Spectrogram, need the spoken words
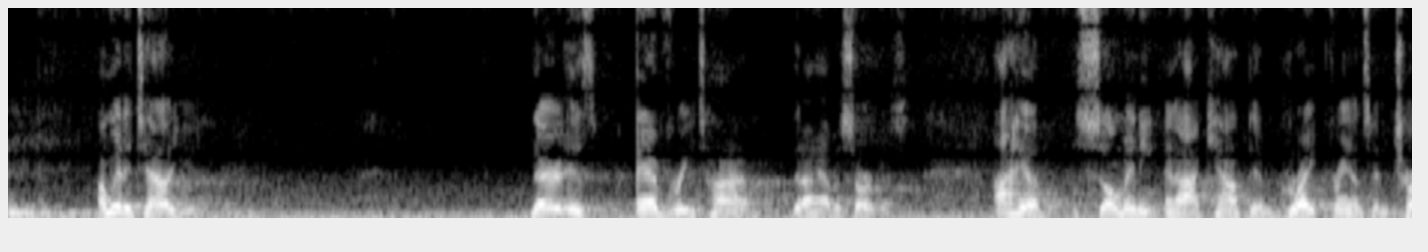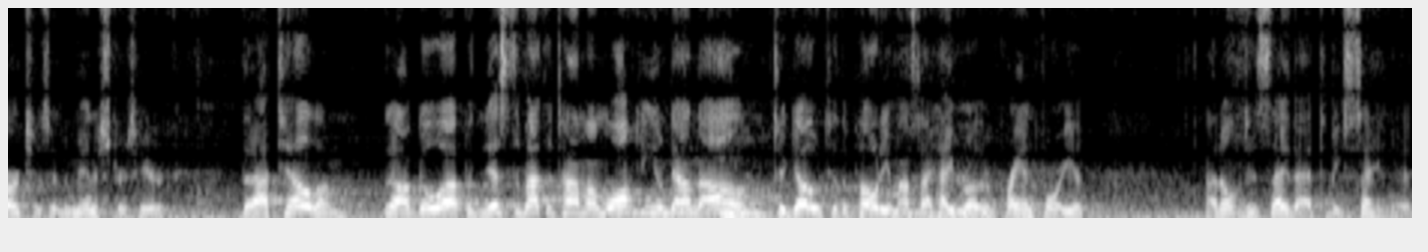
I'm going to tell you, there is every time that I have a service, I have so many, and I count them great friends in churches and ministers here, that I tell them that I'll go up, and just about the time I'm walking them down the aisle to go to the podium, I'll say, Hey, brother, I'm praying for you. I don't just say that to be saying it.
